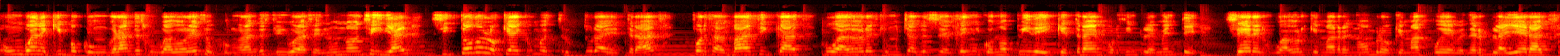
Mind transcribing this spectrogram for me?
un buen equipo con grandes jugadores o con grandes figuras en un once ideal, si todo lo que hay como estructura detrás, fuerzas básicas, jugadores que muchas veces el técnico no pide y que traen por simplemente ser el jugador que más renombre o que más puede vender playeras.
